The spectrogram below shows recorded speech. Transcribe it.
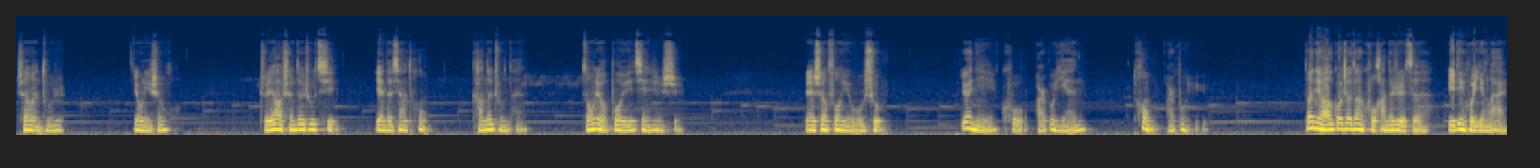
沉稳度日，用力生活。只要沉得住气，咽得下痛，扛得住难，总有拨云见日时。人生风雨无数，愿你苦而不言。痛而不语。等你熬过这段苦寒的日子，一定会迎来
